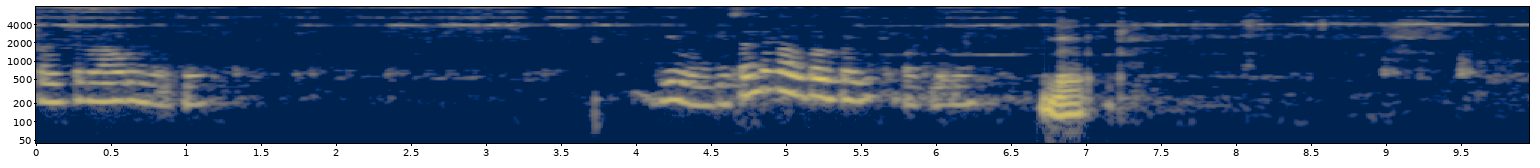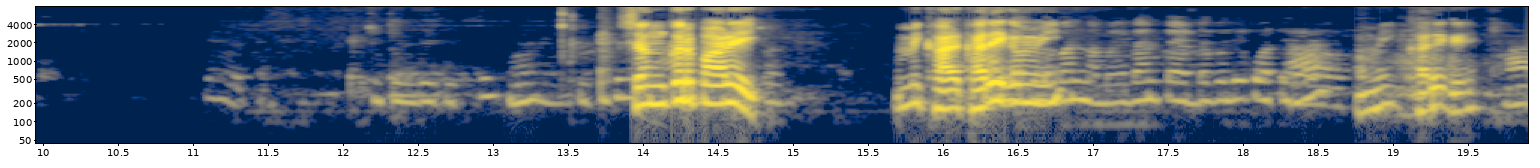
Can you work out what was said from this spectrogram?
सकाळी सगळं आवरून घ्यायचं जेवण घे संध्याकाळ करू काही वाटलं तर. बरं शंकर पाळे मम्मी खा खारे का मम्मी पण ना मैदान त्या डबल एक वाटे लावावं. मम्मी खारे काय हा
